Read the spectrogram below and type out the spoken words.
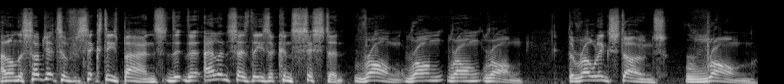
And on the subject of 60s bands, the, the, Ellen says these are consistent. Wrong, wrong, wrong, wrong. The Rolling Stones, wrong.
